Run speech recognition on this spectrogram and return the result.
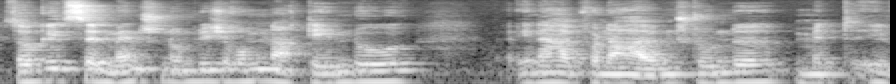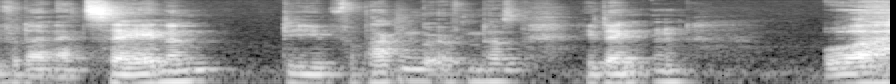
so geht es den Menschen um dich herum, nachdem du innerhalb von einer halben Stunde mit Hilfe deiner Zähnen die Verpackung geöffnet hast. Die denken, boah,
